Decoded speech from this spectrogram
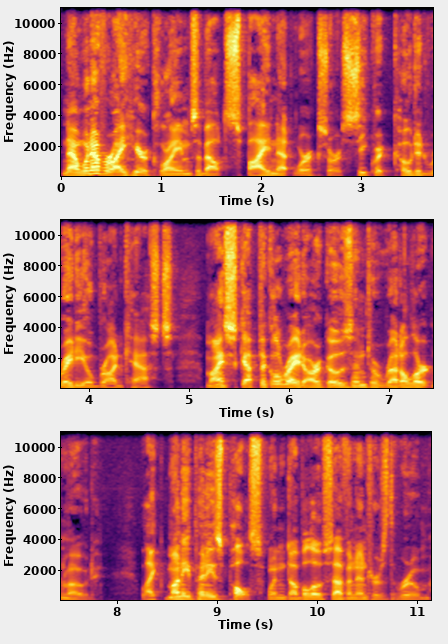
Now, whenever I hear claims about spy networks or secret coded radio broadcasts, my skeptical radar goes into red alert mode, like Moneypenny's pulse when 007 enters the room.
